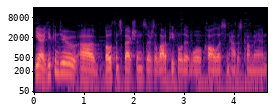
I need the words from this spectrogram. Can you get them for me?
Yeah, you can do uh, both inspections. There's a lot of people that will call us and have us come in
